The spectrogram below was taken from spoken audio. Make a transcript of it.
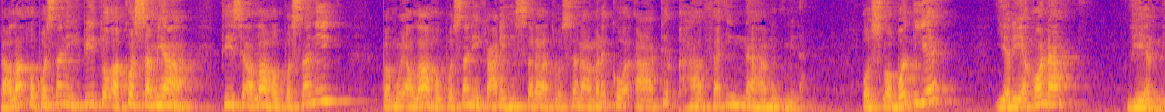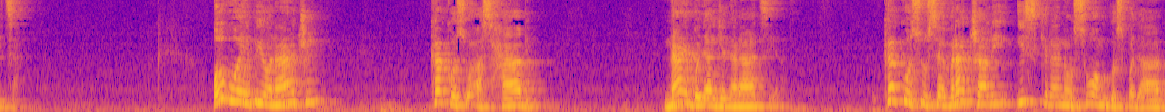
Pa Allahu poslanik pitao, a ko sam ja? Ti si Allahu poslanik, pa mu je Allahu poslanik, alaihi salatu wasalam, rekao, a'tiqha fa innaha mu'mina. Oslobodi je, jer je ona vjernica. Ovo je bio način kako su ashabi, najbolja generacija, kako su se vraćali iskreno svom gospodaru.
